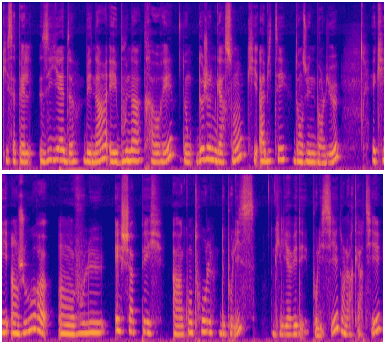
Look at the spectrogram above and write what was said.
qui s'appellent Ziyed Bena et Bouna Traoré, donc deux jeunes garçons qui habitaient dans une banlieue et qui un jour ont voulu échapper à un contrôle de police. Donc il y avait des policiers dans leur quartier.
